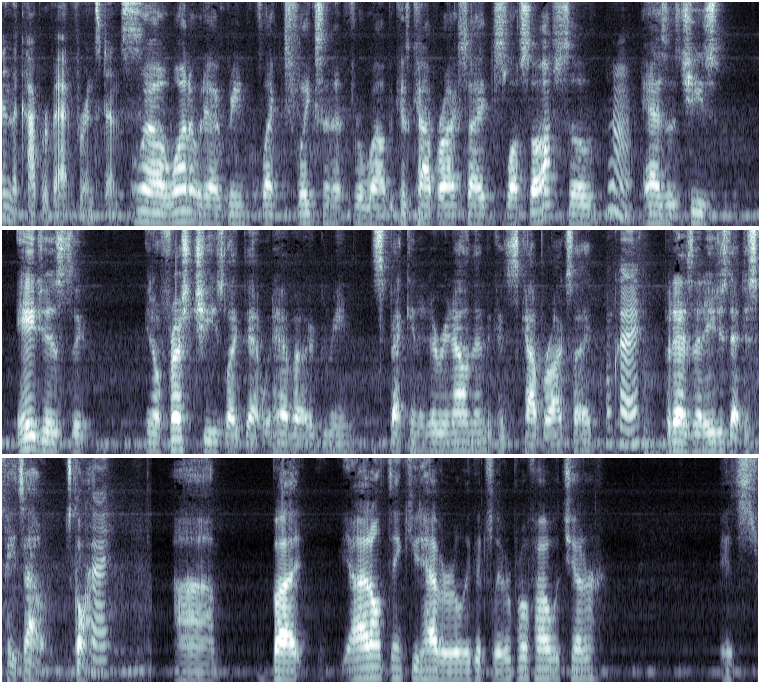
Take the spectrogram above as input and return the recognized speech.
in the copper vat, for instance? Well, one, it would have green flex, flakes in it for a while because copper oxide sloughs off. So Hmm. as the cheese ages, the You know, fresh cheese like that would have a, green speck in it every now and then because it's copper oxide. Okay. But as that ages, that dissipates out. It's gone. Okay. Um, but yeah, I don't think you'd have a really good flavor profile with cheddar. It's,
